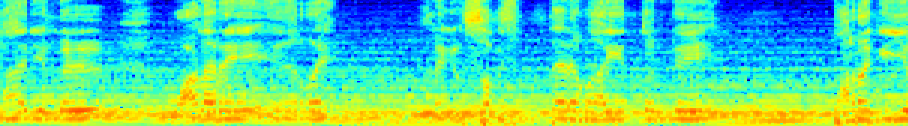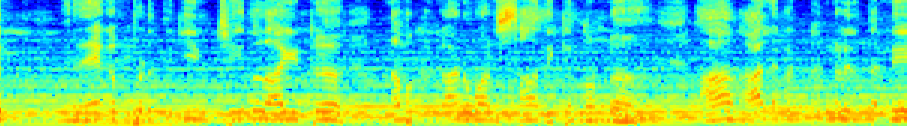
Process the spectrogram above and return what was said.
കാര്യങ്ങൾ വളരെ ഏറെ അല്ലെങ്കിൽ സവിസ്തരമായി തന്നെ പറയുകയും രേഖപ്പെടുത്തുകയും ചെയ്തതായിട്ട് നമുക്ക് കാണുവാൻ സാധിക്കുന്നുണ്ട്. ആ കാലഘട്ടങ്ങളിൽ തന്നെ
